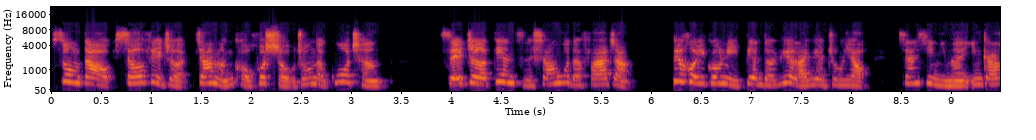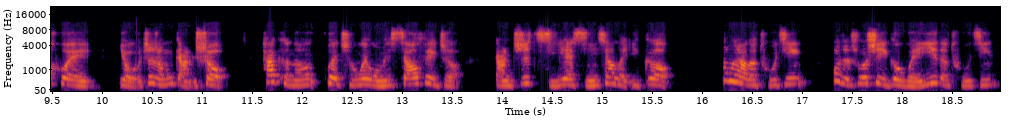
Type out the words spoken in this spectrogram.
送到消费者家门口或手中的过程。随着电子商务的发展，最后一公里变得越来越重要。相信你们应该会有这种感受。它可能会成为我们消费者感知企业形象的一个重要的途径，或者说是一个唯一的途径。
